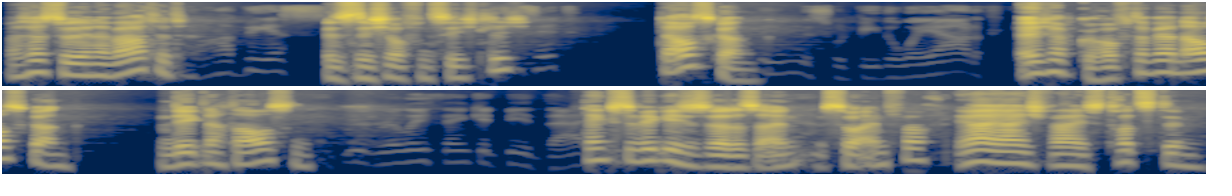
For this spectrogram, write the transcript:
Was hast du denn erwartet? Ist es nicht offensichtlich? Der Ausgang. Ich habe gehofft, da wäre ein Ausgang. Ein Weg nach draußen. Denkst du wirklich, es wäre das ein so einfach? Ja, ja, ich weiß. Trotzdem.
